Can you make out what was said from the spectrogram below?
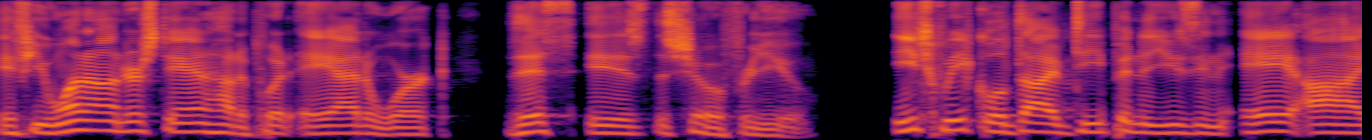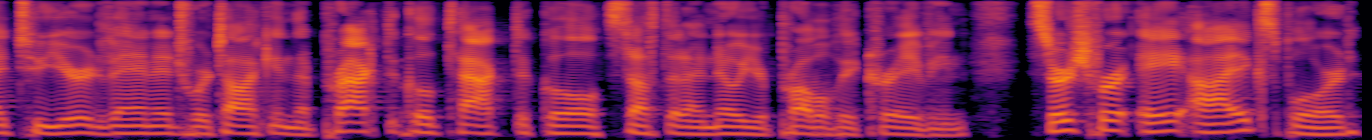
If you want to understand how to put AI to work, this is the show for you. Each week, we'll dive deep into using AI to your advantage. We're talking the practical, tactical stuff that I know you're probably craving. Search for AI Explored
